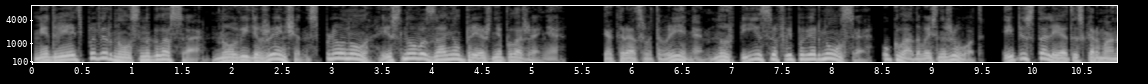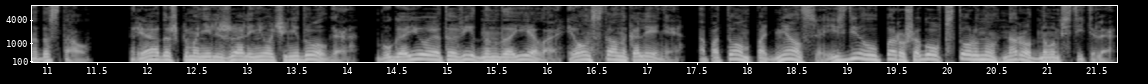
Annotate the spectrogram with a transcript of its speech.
Медведь повернулся на голоса, но, увидев женщин, сплюнул и снова занял прежнее положение. Как раз в это время Нурпиисов и повернулся, укладываясь на живот, и пистолет из кармана достал. Рядышком они лежали не очень недолго. Бугаю это, видно, надоело, и он встал на колени, а потом поднялся и сделал пару шагов в сторону народного мстителя.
